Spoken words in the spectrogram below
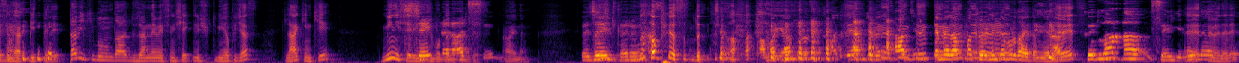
Isengard bitmedi. Tabii ki bunun daha düzenlemesini, şeklini, şüklünü yapacağız. Lakin ki mini serimizi Çiçekler burada bitireceğiz. açsın. Aynen. Böcek Dayıcım, ne yapıyorsun dayıcım? Ama yalnız Ali Bey amca ben sadece ilk temel atma töreninde buradaydım ya. evet. Kırlar da sevgili. Evet Mehmet Ali.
